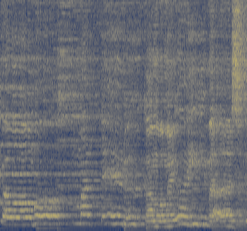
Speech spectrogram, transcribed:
今日も待ってるカモメがいます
